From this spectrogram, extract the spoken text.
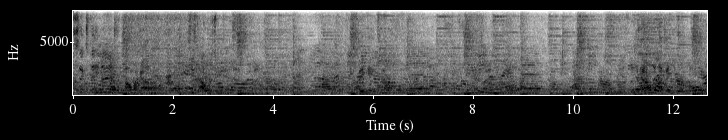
She's 16 now. Oh my God. She's the oldest one. Big heads They're only like a year apart.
